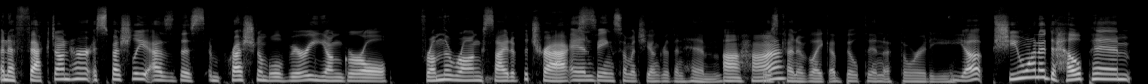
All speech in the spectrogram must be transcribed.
an effect on her, especially as this impressionable, very young girl from the wrong side of the tracks. And being so much younger than him, uh huh. there's kind of like a built-in authority. Yep. She wanted to help him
